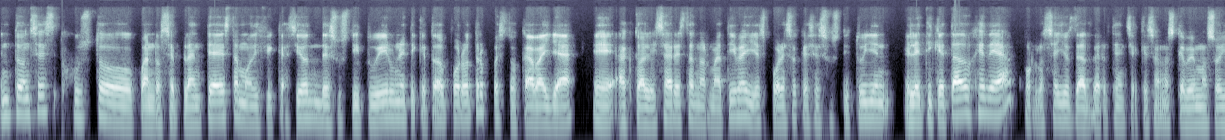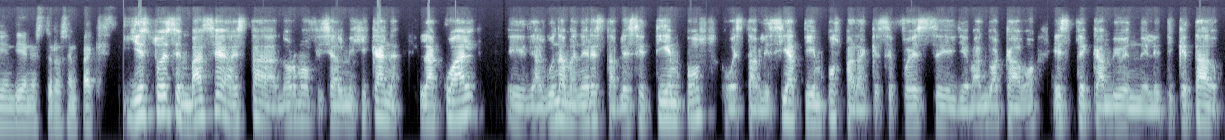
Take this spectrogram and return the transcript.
Entonces, justo cuando se plantea esta modificación de sustituir un etiquetado por otro, pues tocaba ya eh, actualizar esta normativa y es por eso que se sustituyen el etiquetado GDA por los sellos de advertencia, que son los que vemos hoy en día en nuestros empaques. Y esto es en base a esta norma oficial mexicana, la cual eh, de alguna manera establece tiempos o establecía tiempos para que se fuese llevando a cabo este cambio en el etiquetado.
